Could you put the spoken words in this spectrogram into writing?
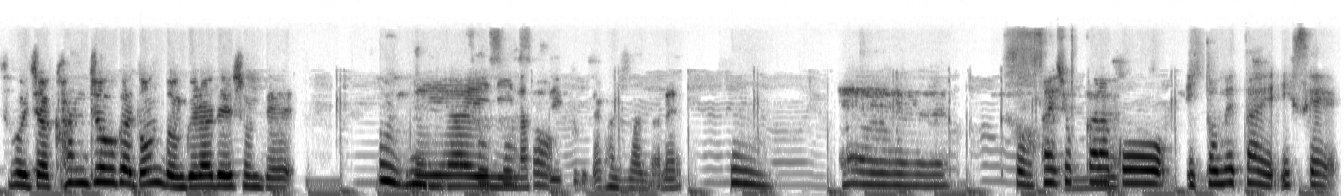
すごいじゃあ感情がどんどんグラデーションで恋愛になっそうていくみたいな感じなんだね。そうそううんへえ。そう最初からこう射止めたい異性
